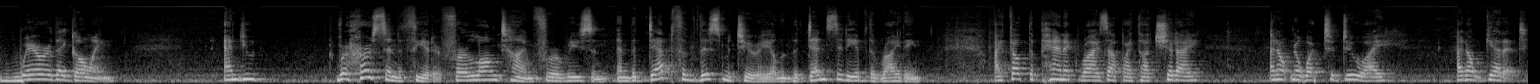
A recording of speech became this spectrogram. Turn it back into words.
Where are they going? And you rehearse in the theater for a long time for a reason. And the depth of this material and the density of the writing, I felt the panic rise up. I thought, should I? I don't know what to do. I, I don't get it.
